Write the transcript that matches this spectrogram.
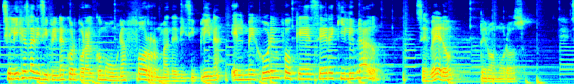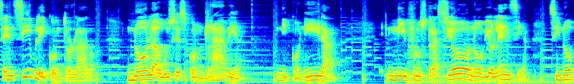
Si eliges la disciplina corporal como una forma de disciplina, el mejor enfoque es ser equilibrado, severo pero amoroso, sensible y controlado. No la uses con rabia, ni con ira, ni frustración o violencia, sino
